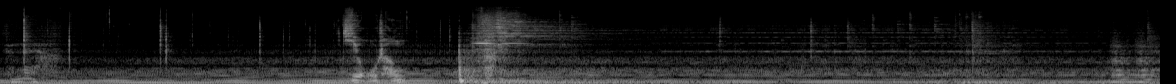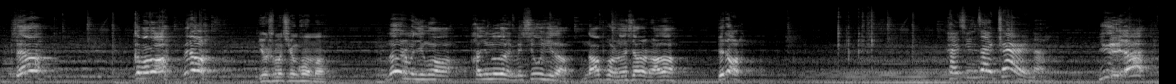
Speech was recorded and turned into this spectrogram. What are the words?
真的呀？九成。谁啊？干嘛干嘛？别动！有什么情况吗？能有什么情况啊？太君都在里面休息呢，拿破仑、瞎找啥的，别动了。财君在这儿呢。女的。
